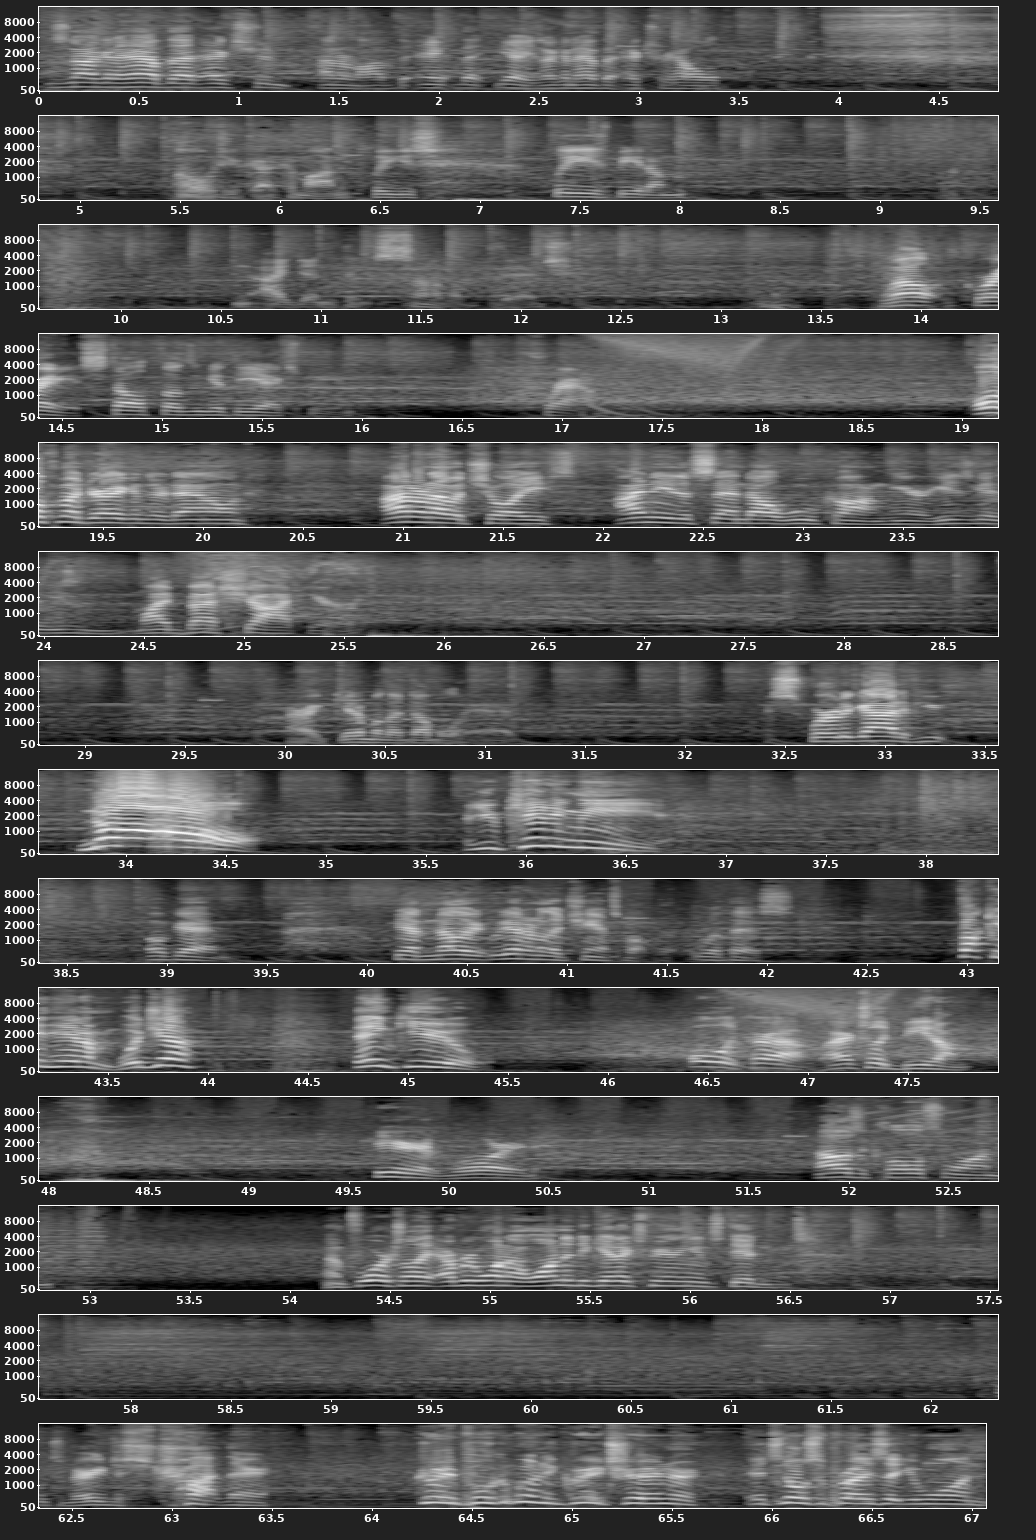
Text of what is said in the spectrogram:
he's not going to have that extra... I don't know. Eh, that, yeah, he's not going to have that extra health. Oh, dear God. Come on. Please. Please beat him. I didn't think. Son of a bitch. Well, great. Stealth doesn't get the XP. Crap. Both my dragons are down. I don't have a choice. I need to send out Wukong here. He's, he's my best shot here. Alright, get him with a double head. I swear to God, if you... No! Are you kidding me? Okay. We got another we got another chance with this. Fucking hit him, would you? Thank you. Holy crap. I actually beat him. Dear Lord. That was a close one. Unfortunately, everyone I wanted to get experience didn't. Looks very distraught there. Great Pokemon and great trainer. It's no surprise that you won.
